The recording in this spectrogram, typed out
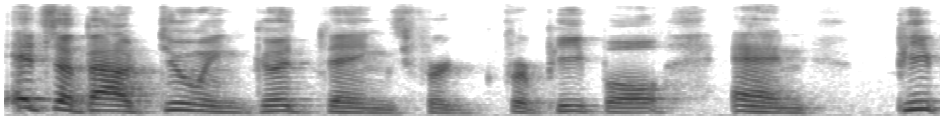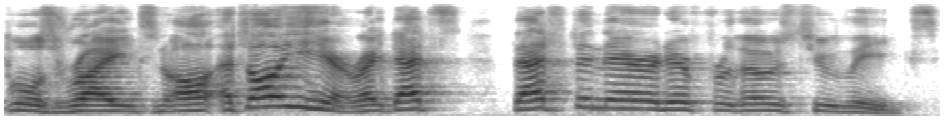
It's about doing good things for for people and people's rights and all that's all you hear, right? That's that's the narrative for those two leagues.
